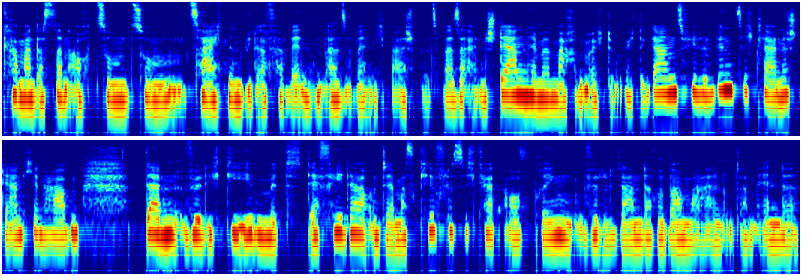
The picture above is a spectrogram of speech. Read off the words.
kann man das dann auch zum, zum Zeichnen wieder verwenden. Also wenn ich beispielsweise einen Sternenhimmel machen möchte, möchte ganz viele winzig kleine Sternchen haben, dann würde ich die eben mit der Feder und der Maskierflüssigkeit aufbringen, würde dann darüber malen und am Ende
